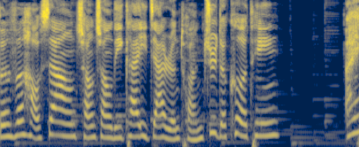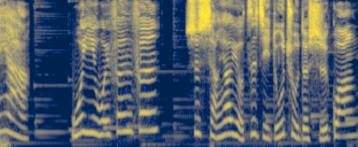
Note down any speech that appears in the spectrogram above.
芬芬好像常常离开一家人团聚的客厅。哎呀，我以为芬芬是想要有自己独处的时光。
